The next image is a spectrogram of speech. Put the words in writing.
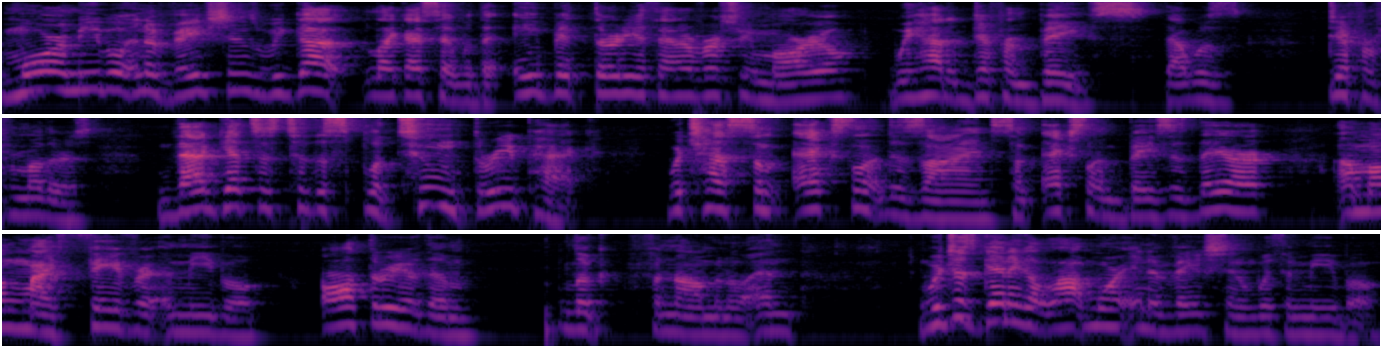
more Amiibo innovations. We got, like I said, with the 8-bit 30th anniversary Mario, we had a different base that was different from others. That gets us to the Splatoon 3 pack, which has some excellent designs, some excellent bases. They are among my favorite Amiibo. All three of them look phenomenal, and we're just getting a lot more innovation with Amiibo.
